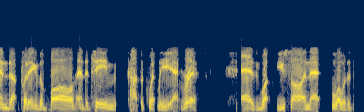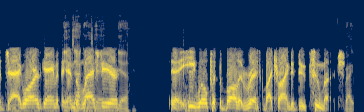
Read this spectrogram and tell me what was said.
end up putting the ball and the team consequently at risk, as what you saw in that what was it the Jaguars game at the yeah, end Jaguars of last game. year. Yeah. yeah, he will put the ball at risk by trying to do too much. Right.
